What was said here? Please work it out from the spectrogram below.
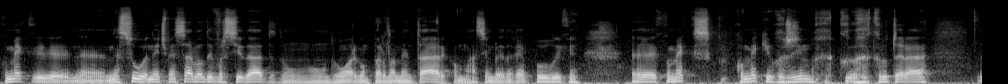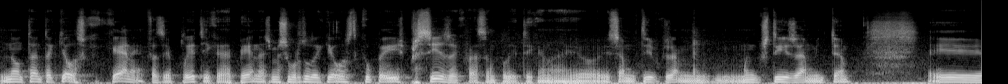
Como é que, na, na sua na indispensável diversidade de um, de um, órgão parlamentar, como a Assembleia da República, uh, como, é que se, como é que o regime recrutará não tanto aqueles que querem fazer política apenas, mas sobretudo aqueles de que o país precisa que façam política. É? Eu, isso é um motivo que já me, angustia já há muito tempo. E,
